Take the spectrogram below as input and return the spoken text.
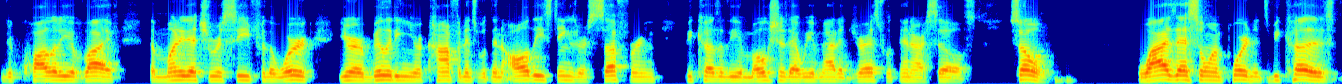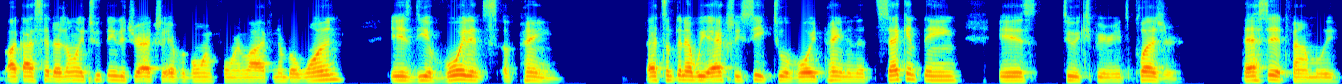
Your quality of life, the money that you receive for the work, your ability and your confidence within all these things are suffering because of the emotions that we have not addressed within ourselves. So, why is that so important? It's because, like I said, there's only two things that you're actually ever going for in life. Number one is the avoidance of pain. That's something that we actually seek to avoid pain. And the second thing is to experience pleasure. That's it, family.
